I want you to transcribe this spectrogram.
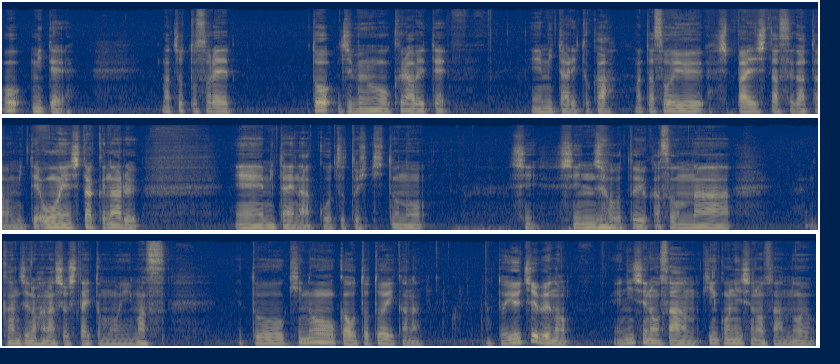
を見て、まあ、ちょっとそれと自分を比べてえー、見たりとかまたそういう失敗した姿を見て応援したくなる、えー、みたいなこうちょっと人の心情というかそんな感じの話をしたいと思います。えっと昨日か一昨日かな、えっと、YouTube の西野さん金婚西野さんの、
